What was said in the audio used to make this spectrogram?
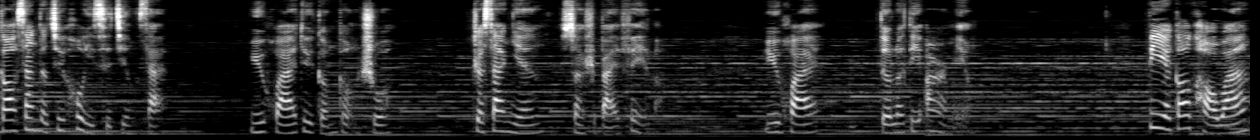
高三的最后一次竞赛，余淮对耿耿说：“这三年算是白费了。”余淮得了第二名。毕业高考完，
